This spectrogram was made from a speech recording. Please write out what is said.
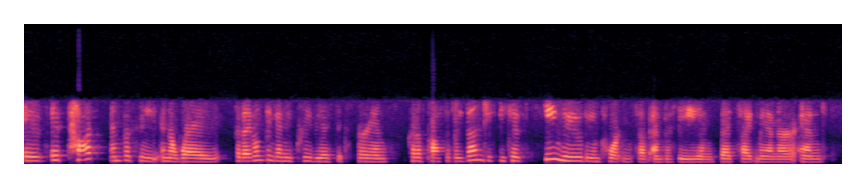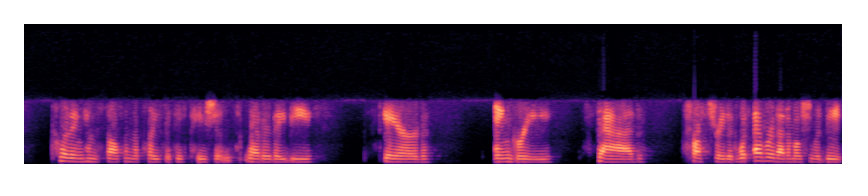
is it taught empathy in a way that I don't think any previous experience could have possibly done just because he knew the importance of empathy and bedside manner and putting himself in the place of his patients, whether they be scared, angry, sad, frustrated, whatever that emotion would be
